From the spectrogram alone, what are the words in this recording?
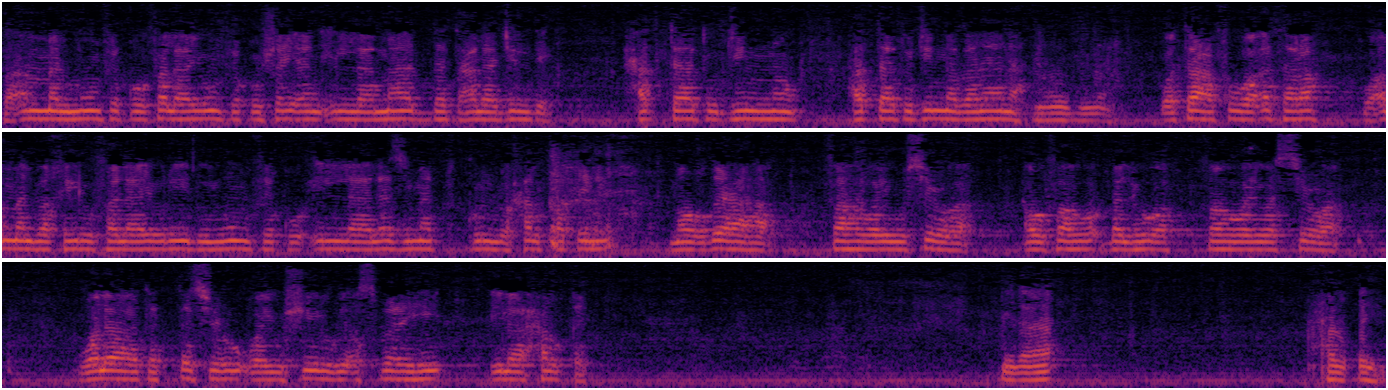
فأما المنفق فلا ينفق شيئا إلا مادت على جلده حتى تجن حتى تجن بنانه وتعفو أثره. وأما البخيل فلا يريد ينفق إلا لزمت كل حلقة موضعها فهو يوسعها أو فهو بل هو فهو يوسعها ولا تتسع ويشير بأصبعه إلى حلقه. إلى حلقهم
